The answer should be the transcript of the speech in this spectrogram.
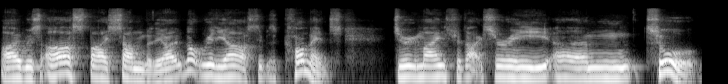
i was asked by somebody i not really asked it was a comment during my introductory um, talk.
